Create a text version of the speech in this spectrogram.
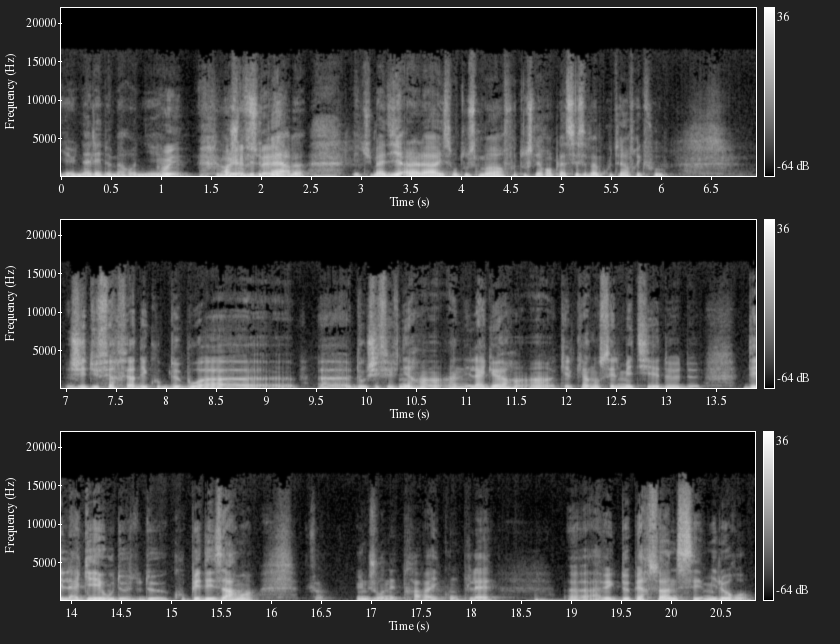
il y a une allée de marronniers oui. Euh, que moi je trouve superbe. Et tu m'as dit, ah là là, ils sont tous morts, faut tous les remplacer, ça va me coûter un fric fou. J'ai dû faire faire des coupes de bois, euh, donc j'ai fait venir un, élagueur, quelqu'un dont c'est le métier de d'élaguer ou de, de, couper des arbres une journée de travail complet euh, avec deux personnes, c'est 1000 euros.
